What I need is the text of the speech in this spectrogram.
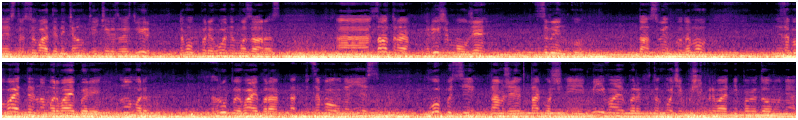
не стресувати, не тягнути її через весь двір. Тому перегонимо зараз. А завтра ріжемо вже свинку. Да, свинку. Тому не забувайте номер вайбері, номер групи вайбера під замовлення є. В описі. Там же також і мій вайбер. Хто хоче, пишіть приватні повідомлення.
